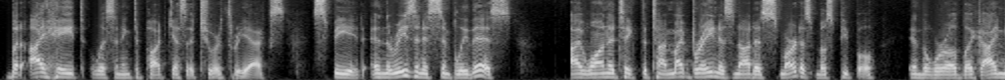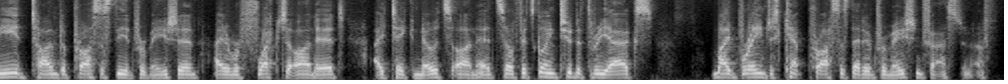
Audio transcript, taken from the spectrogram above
but I hate listening to podcasts at two or three X speed. And the reason is simply this I want to take the time. My brain is not as smart as most people in the world. Like, I need time to process the information, I reflect on it, I take notes on it. So if it's going two to three X, my brain just can't process that information fast enough.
